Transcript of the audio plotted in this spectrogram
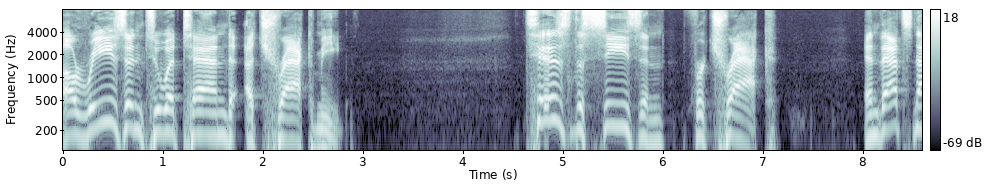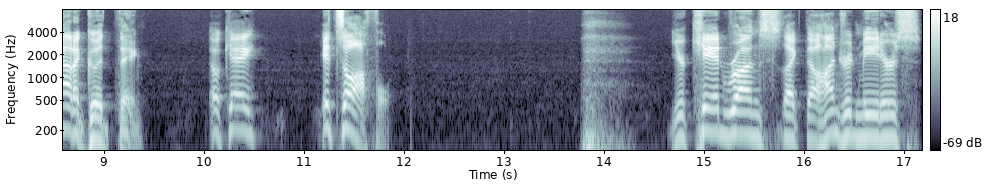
a reason to attend a track meet. Tis the season for track, and that's not a good thing. Okay? It's awful. Your kid runs like the 100 meters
